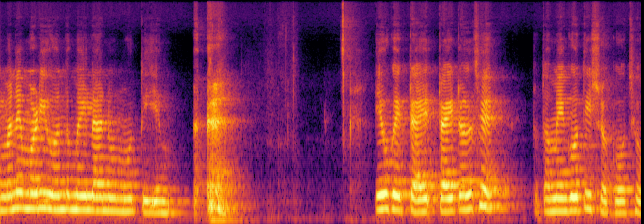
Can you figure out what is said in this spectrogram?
મને મળ્યું અંધ મહિલાનું મોતી એમ. એવું કંઈક ટાઇટલ છે તો તમે ગોતી શકો છો.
